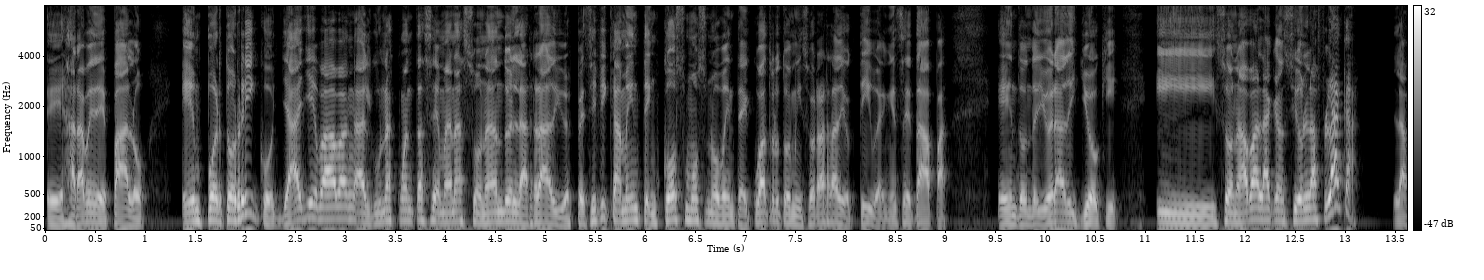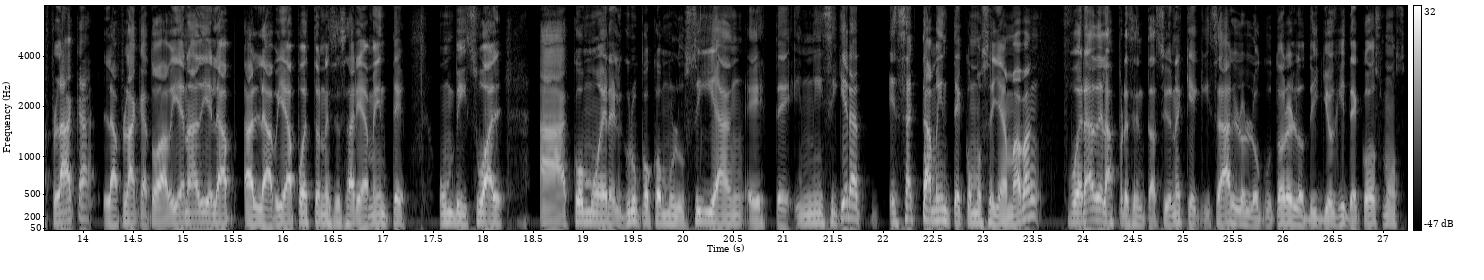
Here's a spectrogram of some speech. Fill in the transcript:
eh, Jarabe de Palo en Puerto Rico. Ya llevaban algunas cuantas semanas sonando en la radio, específicamente en Cosmos 94, tu emisora radioactiva, en esa etapa en donde yo era disc jockey, y sonaba la canción La Flaca la flaca, la flaca. Todavía nadie le, había puesto necesariamente un visual a cómo era el grupo, cómo lucían, este, ni siquiera exactamente cómo se llamaban, fuera de las presentaciones que quizás los locutores, los DJs de Cosmos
